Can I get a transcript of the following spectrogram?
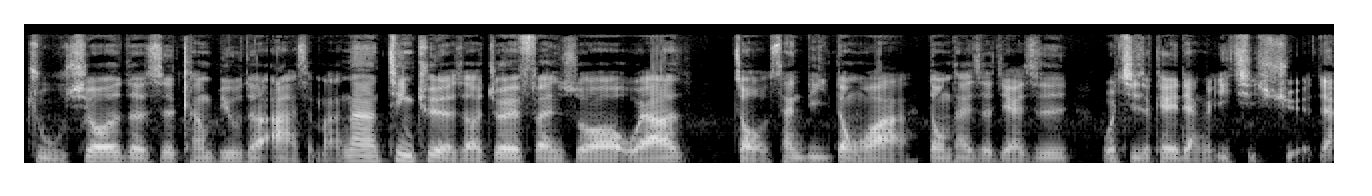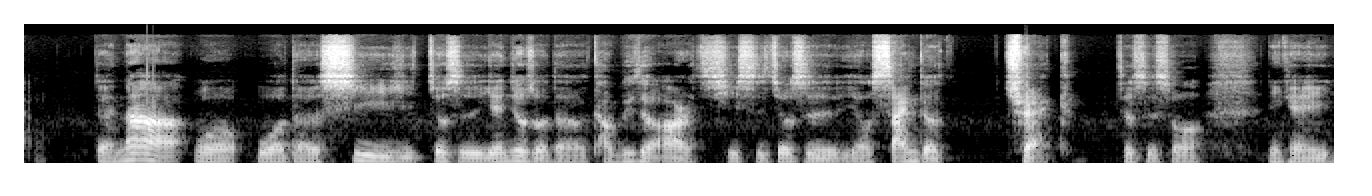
主修的是 Computer Art 嘛？那进去的时候就会分说，我要走三 D 动画、动态设计，还是我其实可以两个一起学这样？对，那我我的系就是研究所的 Computer Art，其实就是有三个 track，就是说你可以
